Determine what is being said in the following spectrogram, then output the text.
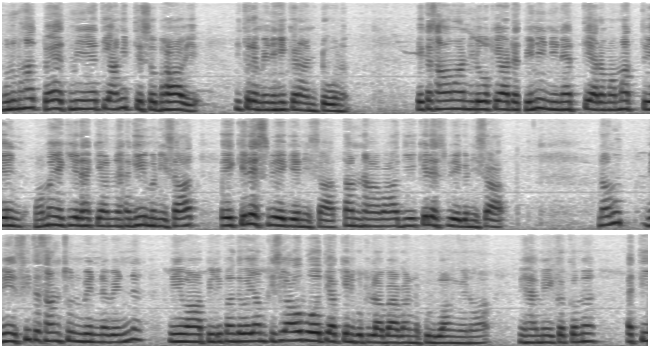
මුළු මහත් පැවැත්මේ ඇති අනිත්‍ය ස්වභාවය නිතර මෙනෙහි කරන්න ඕන ඒක සාමාන්‍ය ලෝකයාට පෙනෙන්නේ නැත්තේ අර මමත්වයෙන් මමය කියලා කියන්නේ හැඟීම නිසා ඒ කෙලෙස් වේගය නිසා තණ්හාවාදී කෙලෙස් වේග නිසා නමුත් මේ සිත සංසුන් වෙන්න වෙන්න මේවා පිළිබඳව යම් කිසි අවබෝධයක් කෙනෙකුට ලබා ගන්න පුළුවන් වෙනවා. මේ හැම එකකම ඇති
